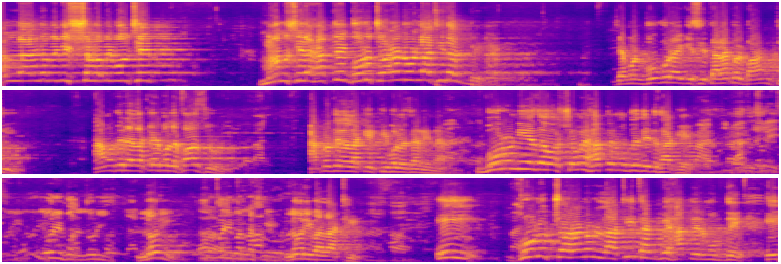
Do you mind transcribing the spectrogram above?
আল্লাহ নবী, বিশ্ব নবী বলছে, মানুষের হাতে গরু চড়ানোর লাঠি থাকবে। যেমন বগুড়ায় গেছি, তারা কয়, বান্টি। আমাদের এলাকায় বলে ফাজুল আপনাদের এলাকায় কি বলে জানি না। গরু নিয়ে যাওয়ার সময় হাতের মধ্যে যেটা থাকে। লরি বা লাঠি। এই গরু চড়ানোর লাঠি থাকবে হাতের মধ্যে। এই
